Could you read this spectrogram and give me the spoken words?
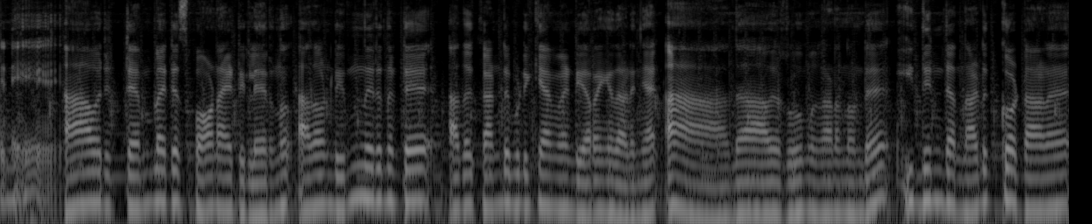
എനി- ആ ഒരു ടെംപ്ലേറ്റ് സ്പോൺ ആയിട്ടില്ലായിരുന്നു. അതുകൊണ്ട് ഇന്ന് ഇരുന്നിട്ട് അത് കണ്ടുപിടിക്കാൻ വേണ്ടി ഇറങ്ങിയതാണ് ഞാൻ. ആ അത് ആ ഒരു റൂം കാണുന്നുണ്ട്. ഇതിന്റെ നടുക്കോട്ടാണ്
